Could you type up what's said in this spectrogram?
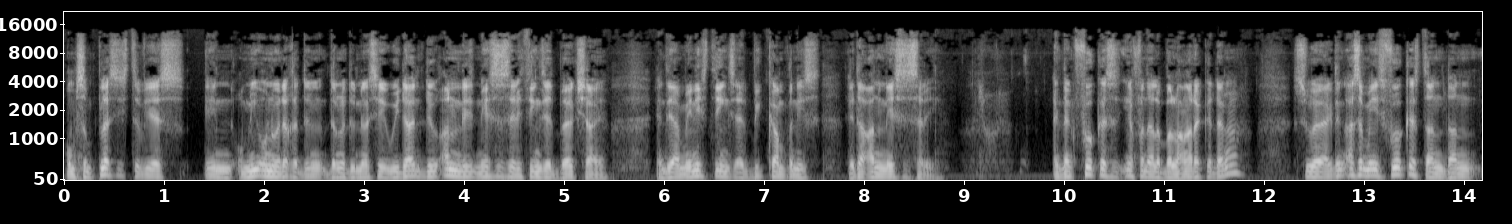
om simplisties te wees en om nie onnodige ding, dinge doen hulle sê we don't do unnecessary things at Berkshire and there are many things at big companies that are unnecessary. Ek dink fokus is een van hulle belangrike dinge. So ek dink as 'n mens fokus dan dan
